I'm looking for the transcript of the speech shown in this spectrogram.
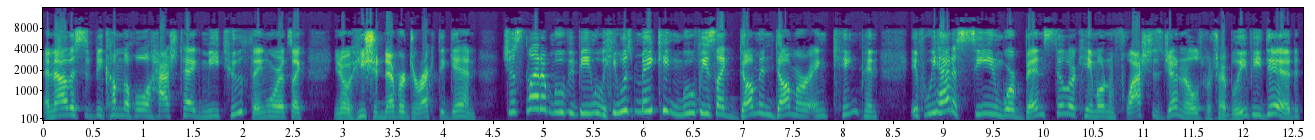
And now this has become the whole hashtag Me Too thing where it's like, you know, he should never direct again. Just let a movie be. He was making movies like Dumb and Dumber and Kingpin. If we had a scene where Ben Stiller came out and flashed his genitals, which I believe he did,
